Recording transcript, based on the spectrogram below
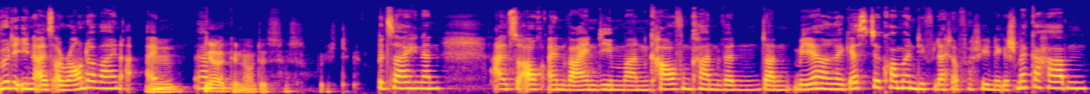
würde ihn als Arounder-Wein ein, mhm. ähm, ja, genau, das ist richtig. Bezeichnen. Also auch ein Wein, den man kaufen kann, wenn dann mehrere Gäste kommen, die vielleicht auch verschiedene Geschmäcker haben.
